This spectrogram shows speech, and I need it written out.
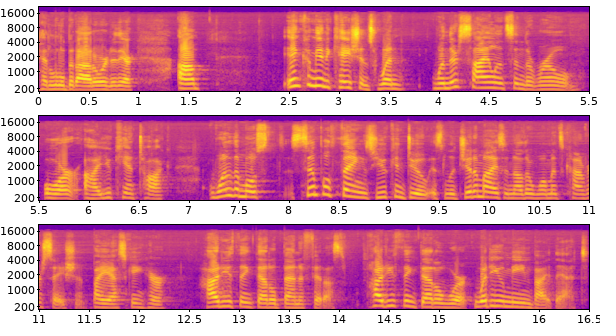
had a little bit out of order there. Um, in communications, when, when there's silence in the room or uh, you can't talk, one of the most simple things you can do is legitimize another woman's conversation by asking her, How do you think that'll benefit us? How do you think that'll work? What do you mean by that?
